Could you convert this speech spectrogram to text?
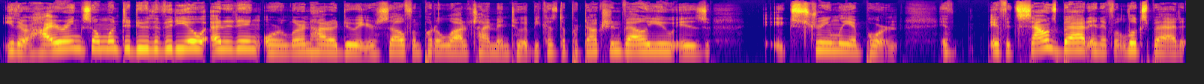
either hiring someone to do the video editing or learn how to do it yourself and put a lot of time into it because the production value is extremely important. If if it sounds bad and if it looks bad,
